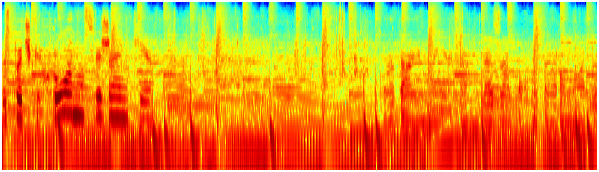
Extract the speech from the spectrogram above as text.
листочки хрону свіженькі, вкладаємо їх там для запаху та аромату.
